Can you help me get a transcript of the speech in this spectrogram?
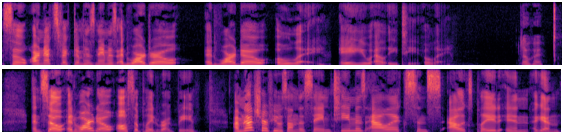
So our next victim, his name is Eduardo Eduardo Aulet. A U L E T. Aulet. Okay. And so Eduardo also played rugby. I'm not sure if he was on the same team as Alex, since Alex played in, again,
